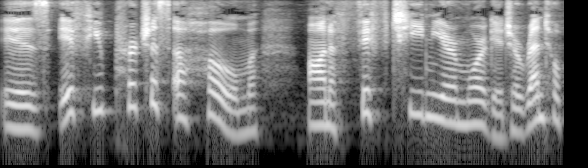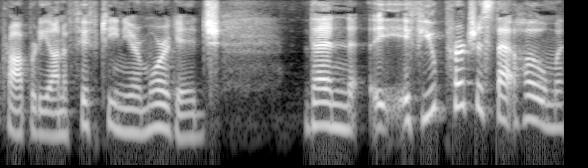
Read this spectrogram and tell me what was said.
is if you purchase a home on a 15 year mortgage, a rental property on a 15 year mortgage, then if you purchase that home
